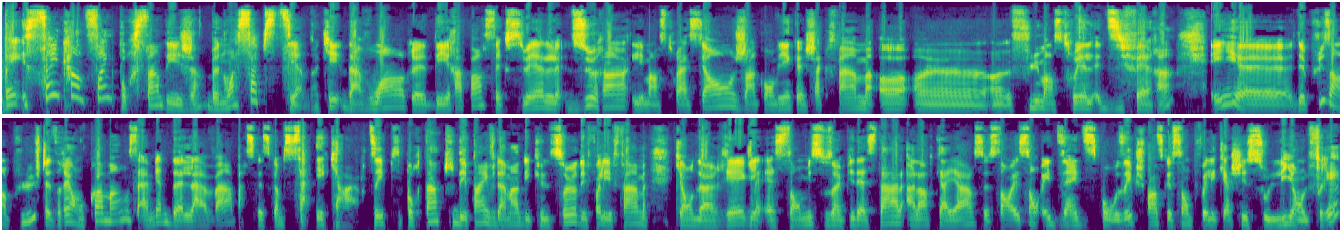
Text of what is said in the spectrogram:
Ben 55% des gens, Benoît, s'abstiennent, ok, d'avoir euh, des rapports sexuels durant les menstruations. J'en conviens que chaque femme a un, flux menstruel différent et euh, de plus en plus, je te dirais, on commence à mettre de l'avant parce que c'est comme ça écœure. Puis pourtant, tout dépend évidemment des cultures. Des fois, les femmes qui ont de leurs règles, elles sont mises sous un piédestal, alors qu'ailleurs, ce sont elles sont indisposées. Puis je pense que si on pouvait les cacher sous le lit, on le ferait.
